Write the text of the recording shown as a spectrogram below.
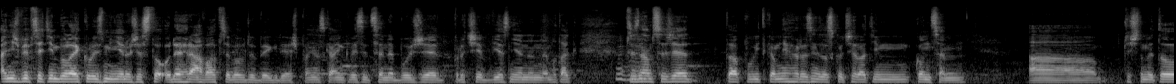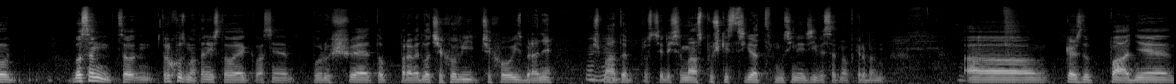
aniž by předtím bylo jakkoliv zmíněno, že se to odehrává třeba v době, kdy je španělská inkvizice, nebo že proč je vězněn, nebo tak. Mm-hmm. Přiznám se, že ta povídka mě hrozně zaskočila tím koncem a přišlo mi to, byl jsem co, trochu zmatený z toho, jak vlastně porušuje to pravidlo Čechový, Čechový zbraně. Mm-hmm. Když mhm. máte prostě, když se má z pušky střílet, musí nejdřív vyset nad krbem. A každopádně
